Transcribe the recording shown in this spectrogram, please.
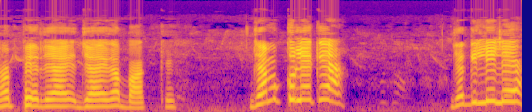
अब फिर जाए, जाएगा भाग के। जा मुक्कू लेके आ। जा गिल्ली ले आ।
